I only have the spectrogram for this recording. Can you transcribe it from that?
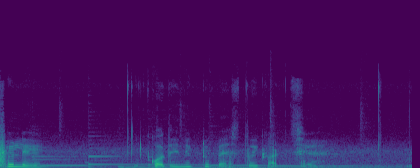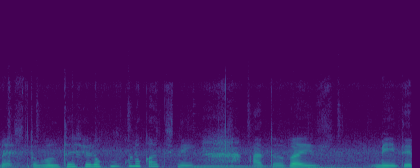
আসলে কদিন একটু ব্যস্তই কাটছে। ব্যস্ত বলতে সেরকম কোনো কাজ নেই। আদারওয়াইজ মেয়েদের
